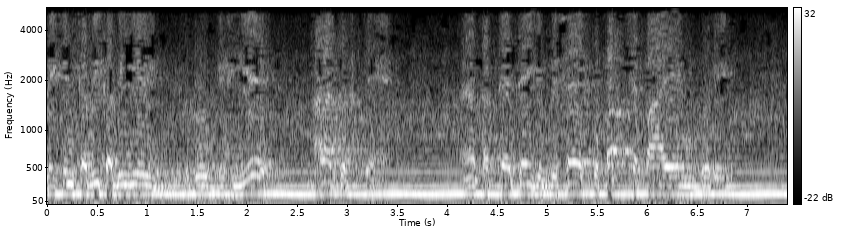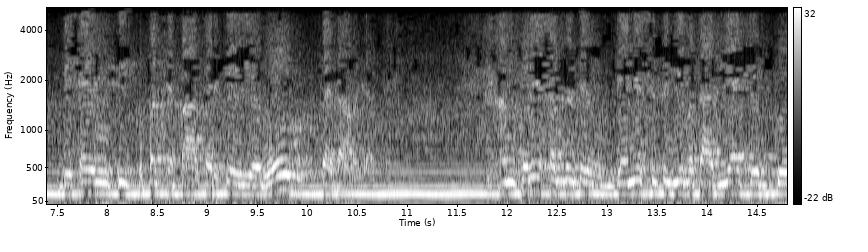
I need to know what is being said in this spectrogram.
लेकिन कभी कभी ये रोग जो है ये भड़क उठते हैं। तब कहते हैं कि विषय कुपथ्य पाए बुरी। विषय रूपी कुपथ्य पा करके ये रोग पैदा हो जाते हैं। अंकुरे शब्द देने से तो ये बता दिया कि उनको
